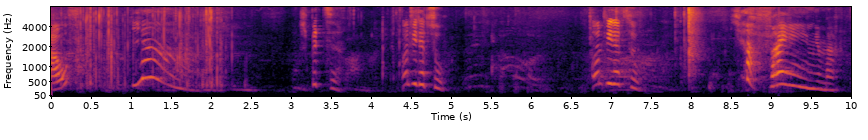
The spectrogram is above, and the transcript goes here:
Auf. Ja. Spitze. Und wieder zu. Und wieder zu. Ja, fein gemacht.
